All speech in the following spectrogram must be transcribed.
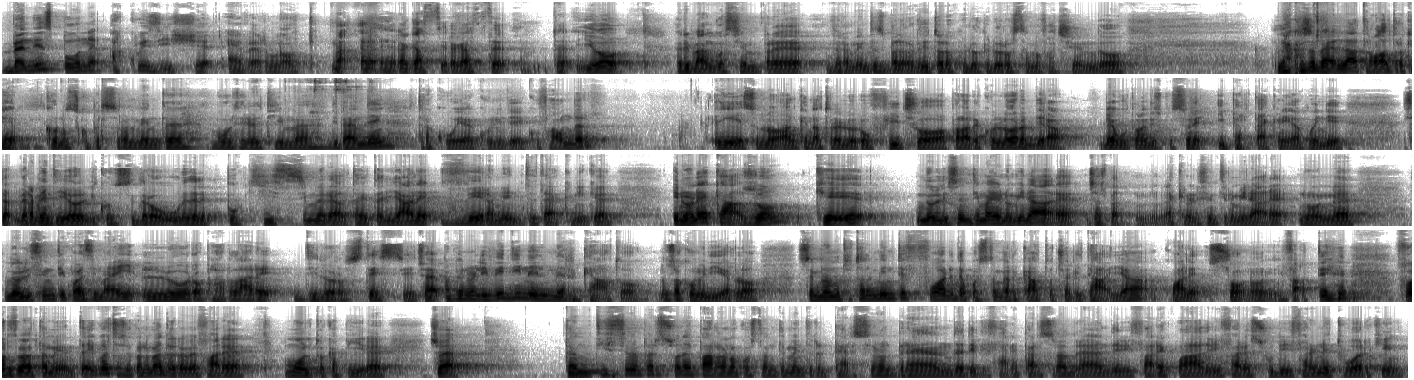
Bending Spoon acquisisce Evernote. Ma eh, ragazzi, ragazze, cioè, io rimango sempre veramente sbalordito da quello che loro stanno facendo. La cosa bella, tra l'altro, che conosco personalmente molti del team di Bending, tra cui alcuni dei co-founder, e sono anche andato nel loro ufficio a parlare con loro e dirà, abbiamo avuto una discussione ipertecnica, quindi cioè, veramente io li considero una delle pochissime realtà italiane veramente tecniche. E non è caso che non li senti mai nominare, cioè aspetta, non è che non li senti nominare, non, non li senti quasi mai loro parlare di loro stessi, cioè proprio non li vedi nel mercato, non so come dirlo, sembrano totalmente fuori da questo mercato, cioè l'Italia, quale sono infatti, fortunatamente, e questo secondo me dovrebbe fare molto capire, cioè tantissime persone parlano costantemente del personal brand, devi fare personal brand, devi fare qua, devi fare su, devi fare networking,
